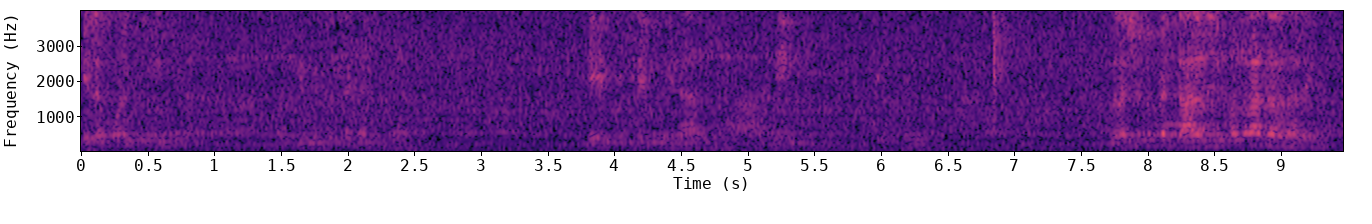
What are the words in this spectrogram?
केलं कोणी तुम्ही केलं? पण निमित्त सगळ्यांचं हे तिथे मिळणार नाही. ते पंधराशे रुपये दहा पंधरा हजार झाले.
